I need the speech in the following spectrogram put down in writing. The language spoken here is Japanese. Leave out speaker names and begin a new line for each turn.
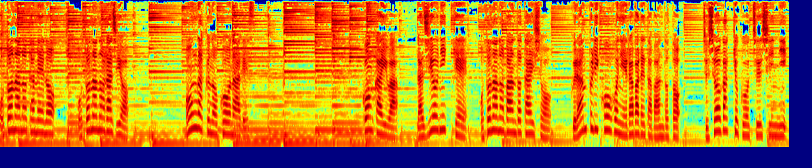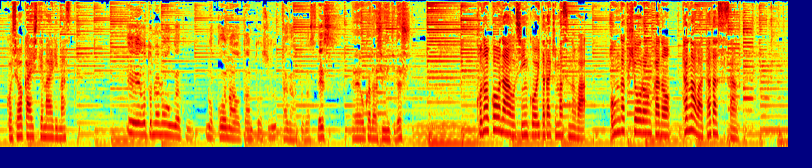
大人のための大人のラジオ。音楽のコーナーです。今回はラジオ日経大人のバンド大賞グランプリ候補に選ばれたバンドと受賞楽曲を中心にご紹介してまいります、
えー、大人の音楽のコーナーを担当する田川忠です、
えー、岡田真一です。
このコーナーを進行いただきますのは音楽評論家の田川忠さん。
